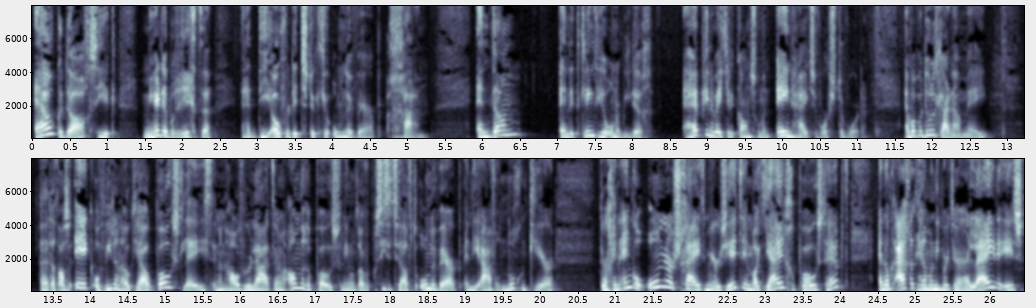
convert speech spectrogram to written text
Elke dag zie ik meerdere berichten die over dit stukje onderwerp gaan. En dan, en dit klinkt heel onerbiedig, heb je een beetje de kans om een eenheidsworst te worden. En wat bedoel ik daar nou mee? Uh, dat als ik of wie dan ook jouw post leest en een half uur later een andere post van iemand over precies hetzelfde onderwerp en die avond nog een keer, er geen enkel onderscheid meer zit in wat jij gepost hebt en ook eigenlijk helemaal niet meer te herleiden is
